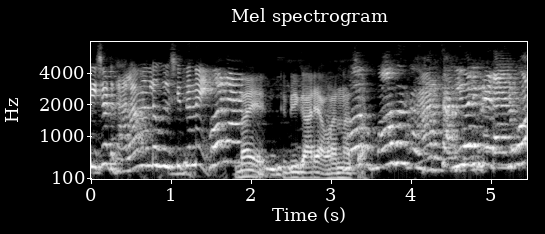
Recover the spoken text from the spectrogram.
टी शर्ट घाला म्हणलं उलशी तर नाही. हो नाही तुम्ही आव्हानाचा बुवा?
